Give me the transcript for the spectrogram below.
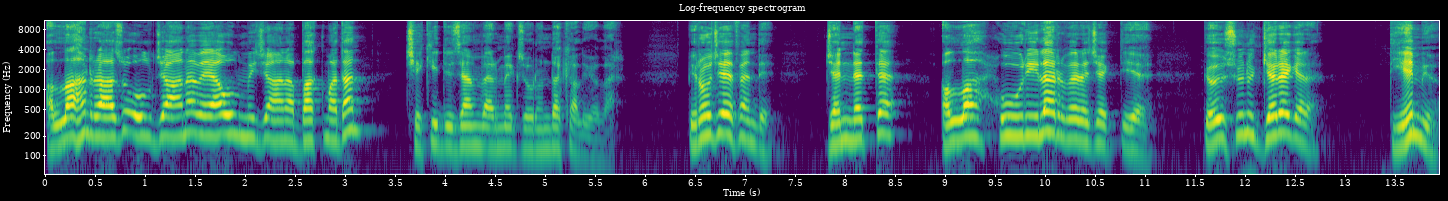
Allah'ın razı olacağına veya olmayacağına bakmadan çeki düzen vermek zorunda kalıyorlar. Bir hoca efendi cennette Allah huriler verecek diye göğsünü gere gere diyemiyor.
